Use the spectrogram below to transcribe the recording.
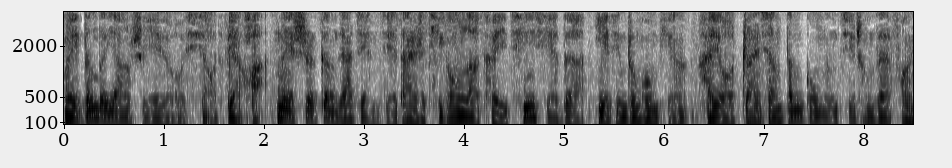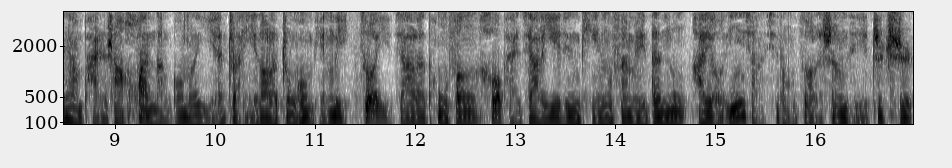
尾灯的样式也有小的变化，内饰更加简洁，但是提供了可以倾斜的液晶中控屏，还有转向灯功能。能集成在方向盘上，换挡功能也转移到了中控屏里。座椅加了通风，后排加了液晶屏、氛围灯笼，还有音响系统做了升级，支持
